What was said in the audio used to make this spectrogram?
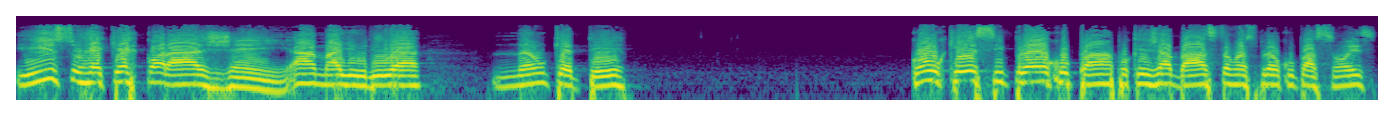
E isso requer coragem. A maioria não quer ter com o que se preocupar, porque já bastam as preocupações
